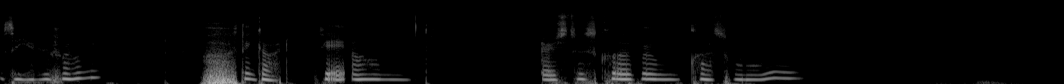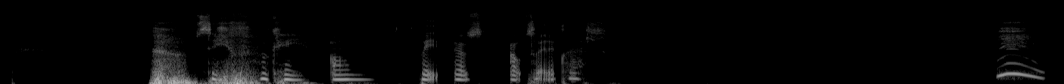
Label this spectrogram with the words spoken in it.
Is the unit of me? Thank God. Okay, um. There's this club room, class 108. I'm safe. Okay, um. Wait, that's outside of class.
